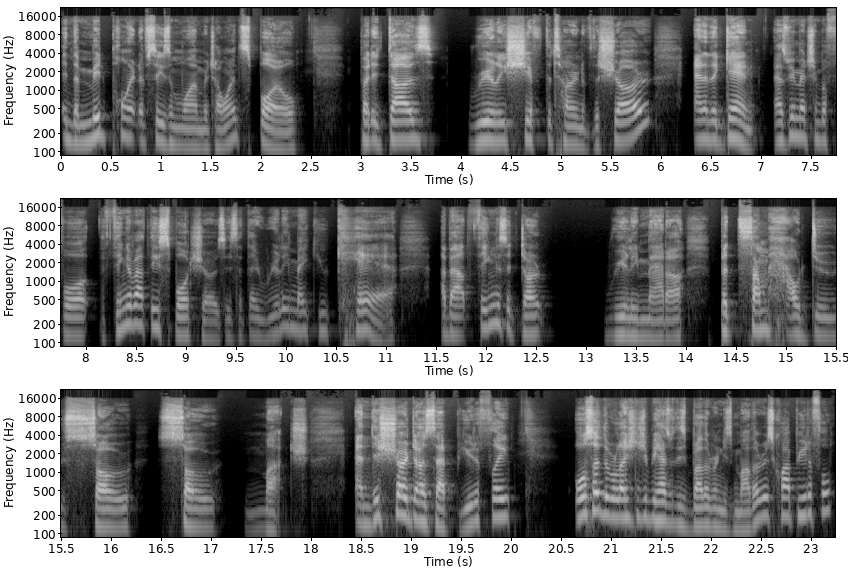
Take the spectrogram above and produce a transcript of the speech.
in the midpoint of season one, which I won't spoil, but it does really shift the tone of the show. And again, as we mentioned before, the thing about these sports shows is that they really make you care about things that don't really matter, but somehow do so, so much. And this show does that beautifully. Also, the relationship he has with his brother and his mother is quite beautiful.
